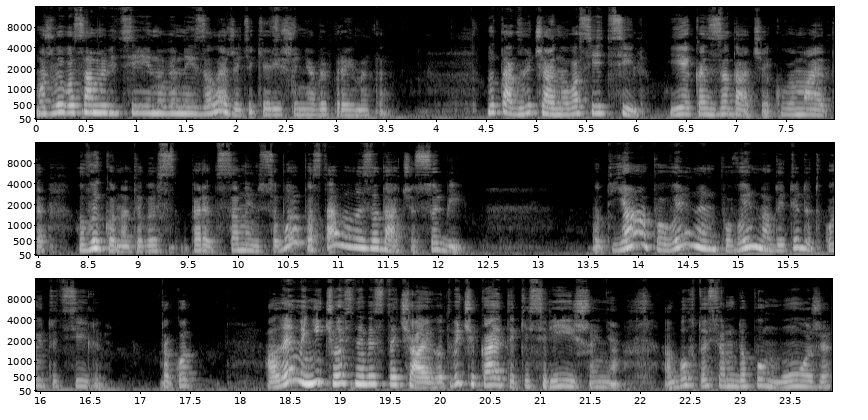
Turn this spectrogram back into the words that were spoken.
Можливо, саме від цієї новини і залежить, яке рішення ви приймете. Ну так, звичайно, у вас є ціль, є якась задача, яку ви маєте виконати. Ви перед самим собою поставили задачу собі. От я повинен, повинна дійти до такої-то цілі. Так от, але мені чогось не вистачає. От ви чекаєте якесь рішення, або хтось вам допоможе,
